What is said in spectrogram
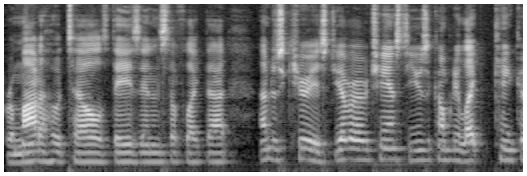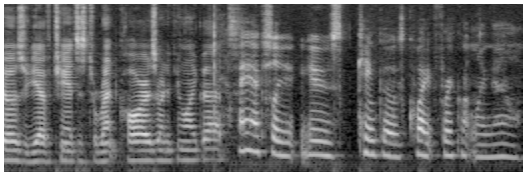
Ramada Hotels, Days Inn, and stuff like that. I'm just curious, do you ever have a chance to use a company like Kinko's, or do you have chances to rent cars or anything like that? I actually use Kinko's quite frequently now.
